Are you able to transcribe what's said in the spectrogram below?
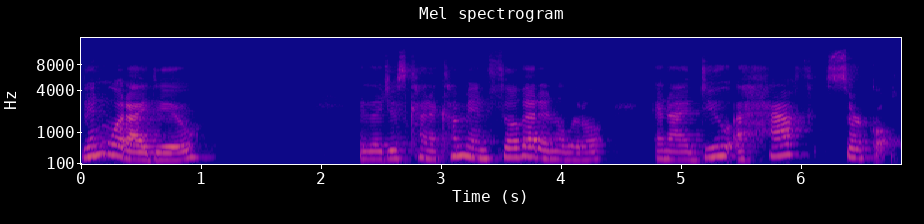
Then what I do is I just kind of come in, fill that in a little, and I do a half circle.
